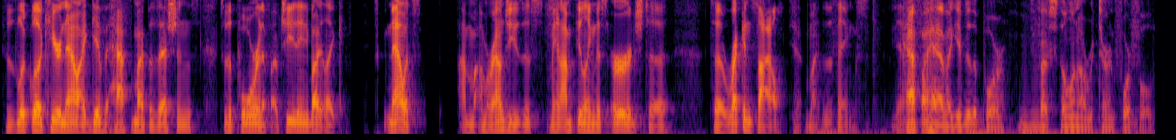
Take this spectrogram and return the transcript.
he says, look, look here now. I give half of my possessions to the poor, and if I've cheated anybody, like it's, now it's I'm I'm around Jesus, man. I'm feeling this urge to to reconcile Yeah. my, the things. Yeah. half I have, I give to the poor. Mhm. If I've stolen, I'll return fourfold.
